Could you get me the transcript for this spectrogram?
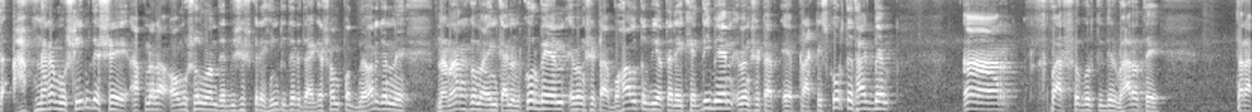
তা আপনারা মুসলিম দেশে, আপনারা অমুসলমানদের, বিশেষ করে হিন্দুদের জায়গা সম্পদ নেওয়ার জন্য নানা রকম আইন কানুন করবেন এবং সেটা বহাল তবিয়তে রেখে দিবেন এবং সেটার প্র্যাকটিস করতে থাকবেন। আর পার্শ্ববর্তীদের ভারতে তারা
